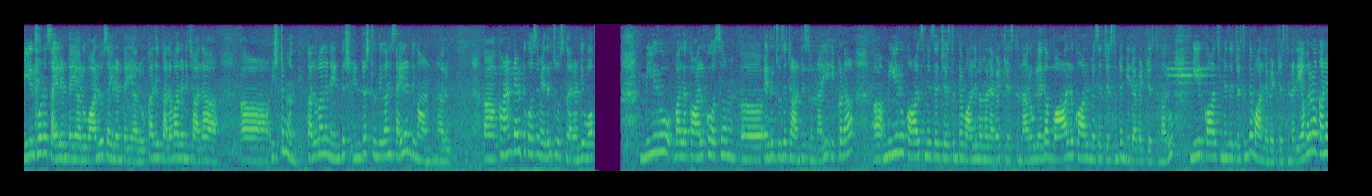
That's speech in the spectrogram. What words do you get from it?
మీరు కూడా సైలెంట్ అయ్యారు వాళ్ళు సైలెంట్ అయ్యారు కానీ కలవాలని చాలా ఇష్టం ఉంది. కలవాలని ఇంట్రెస్ట్ ఇంట్రెస్ట్ ఉంది కానీ సైలెంట్గా ఉంటున్నారు. కాంటాక్ట్ కోసం ఎదురు చూస్తున్నారండి. మీరు వాళ్ళ కాల్ కోసం ఎదురు చూసే ఛాన్సెస్ ఉన్నాయి. ఇక్కడ మీరు కాల్స్ మెసేజ్ చేస్తుంటే వాళ్ళు మిమ్మల్ని అవాయిడ్ చేస్తున్నారు లేదా వాళ్ళు కాల్ మెసేజ్ చేస్తుంటే మీరు అవాయిడ్ చేస్తున్నారు. మీరు కాల్స్ మెసేజ్ చేస్తుంటే వాళ్ళు అవాయిడ్ చేస్తున్నారు. ఎవరో కానీ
